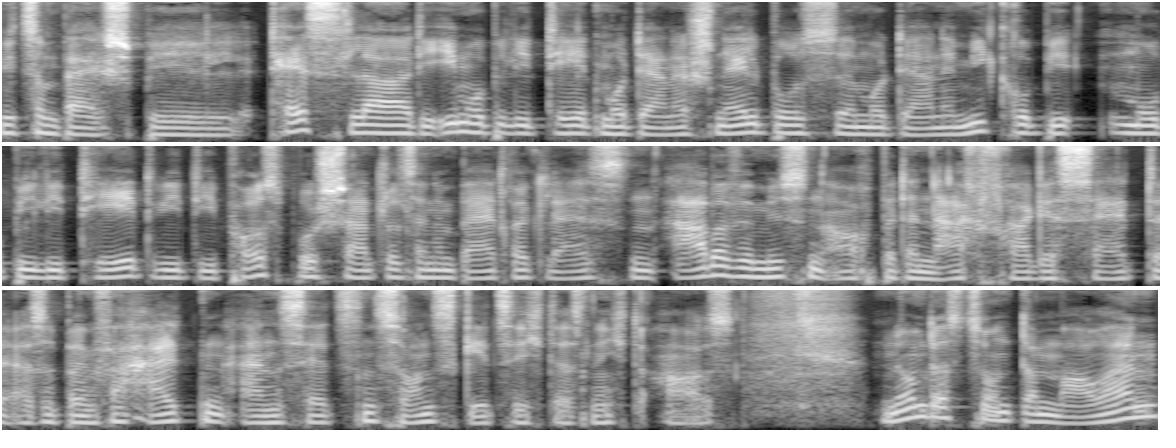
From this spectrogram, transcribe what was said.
wie zum Beispiel Tesla, die E-Mobilität, moderne Schnellbusse, moderne Mikromobilität, wie die Postbus-Shuttles einen Beitrag leisten. Aber wir müssen auch bei der Nachfrageseite, also beim Verhalten ansetzen, sonst geht sich das nicht aus. Nur um das zu untermauern,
